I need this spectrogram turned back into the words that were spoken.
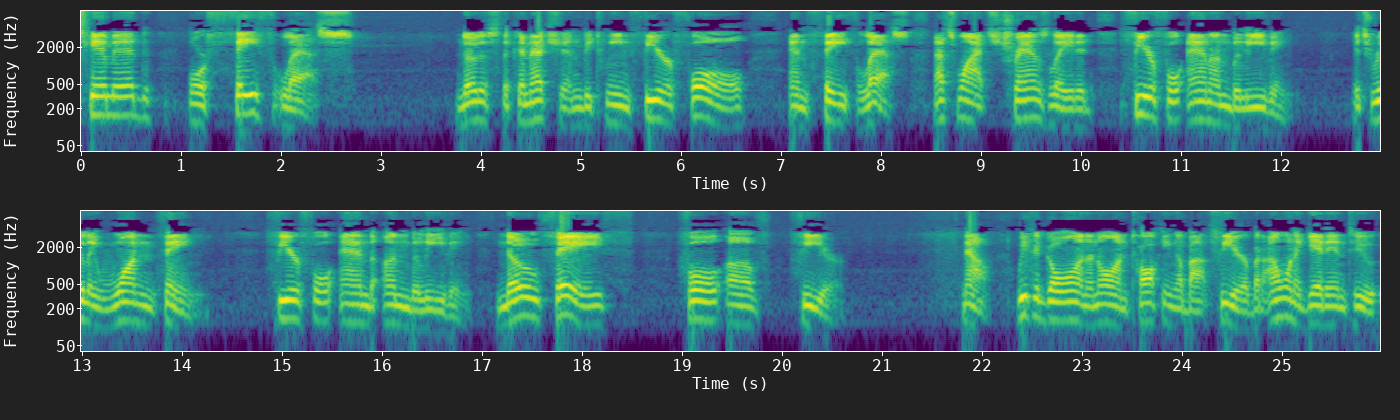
timid, or faithless. Notice the connection between fearful and faithless. That's why it's translated fearful and unbelieving. It's really one thing fearful and unbelieving. No faith, full of fear. Now, we could go on and on talking about fear, but I want to get into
